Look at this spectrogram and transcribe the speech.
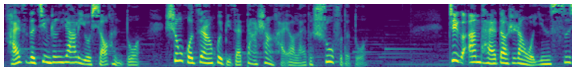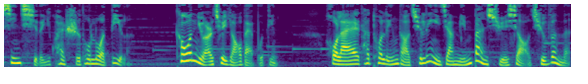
孩子的竞争压力又小很多，生活自然会比在大上海要来的舒服的多。这个安排倒是让我因私心起的一块石头落地了，可我女儿却摇摆不定。后来，她托领导去另一家民办学校去问问。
